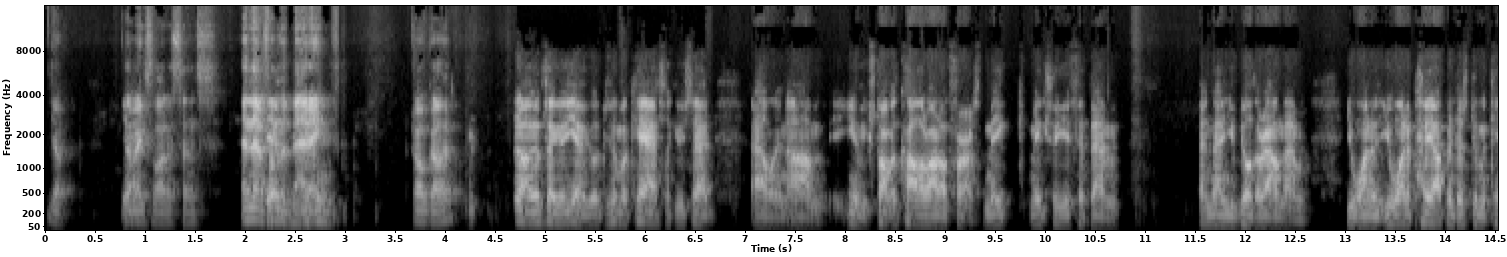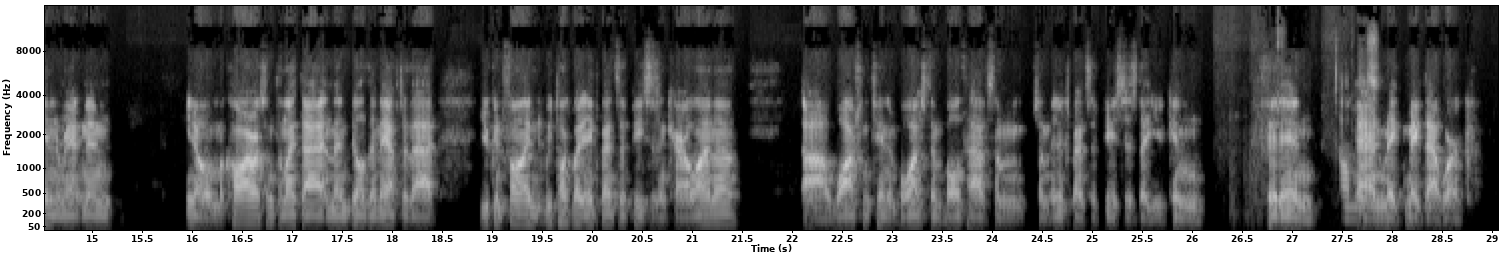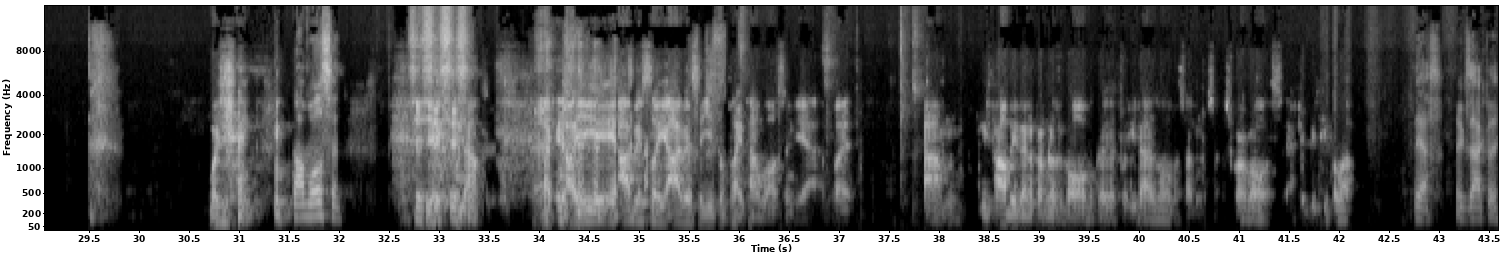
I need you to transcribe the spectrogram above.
yep, Yeah. that makes a lot of sense. And then from Yeah, the you betting, can- oh, go ahead. No, I'm saying yeah, you're talking about cash, like you said, Allan. Um, you know, you start with Colorado first. Make make sure you fit them, and then you build around them. You want to you want to pay up and just do MacKinnon, Rantanen, you know, Makar or something like that, and then build in after that. You can find. We talked about inexpensive pieces in Carolina, uh, Washington, and Boston. Both have some some inexpensive pieces that you can fit in Tom Wilson. and make make that work. What'd you say? Tom Wilson. Yeah, no. I mean, no, he, obviously, obviously, you can play Tom Wilson, yeah, but um, he's probably going to put another goal because that's what he does all of a sudden, so score goals after beat people up. Yes, exactly.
